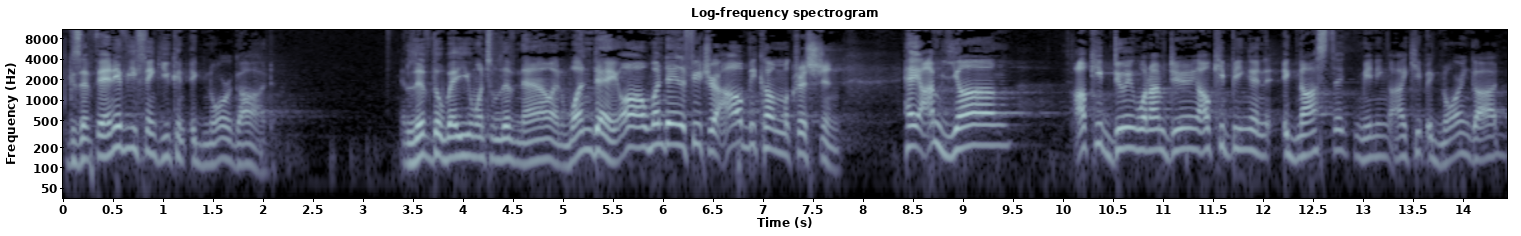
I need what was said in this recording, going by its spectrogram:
Because if any of you think you can ignore God and live the way you want to live now, and one day, oh, one day in the future, I'll become a Christian. Hey, I'm young. I'll keep doing what I'm doing. I'll keep being an agnostic, meaning I keep ignoring God.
